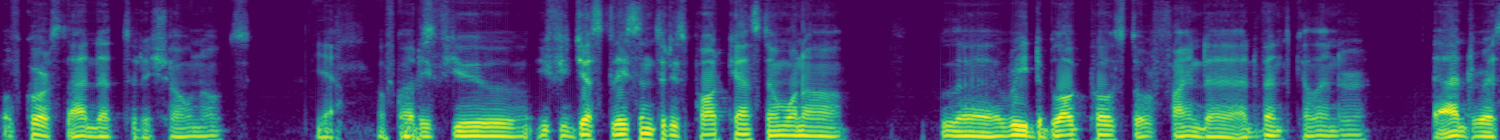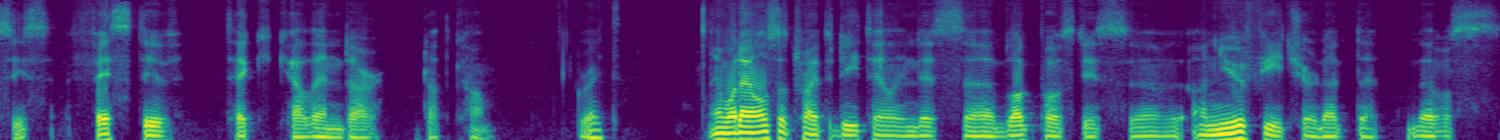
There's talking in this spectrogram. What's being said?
of course add that to the show notes. yeah, of course. But if you if you just listen to this podcast and wanna uh, read the blog post or find the advent calendar, the address is festivetechcalendar.com. Great. And what I also try to detail in this uh, blog post is uh, a new feature that, that that was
